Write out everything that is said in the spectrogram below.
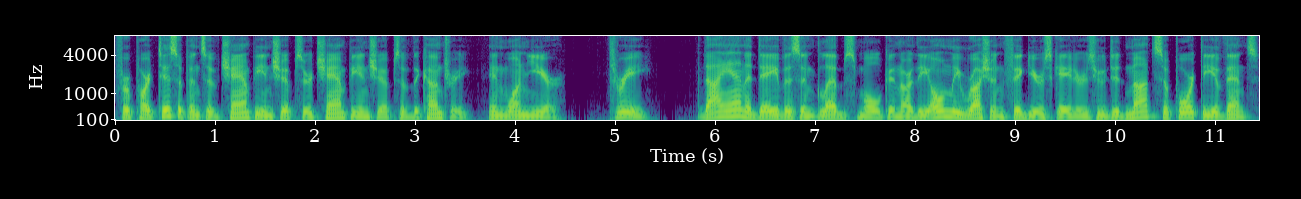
for participants of championships or championships of the country in one year. 3. Diana Davis and Gleb Smolkin are the only Russian figure skaters who did not support the events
